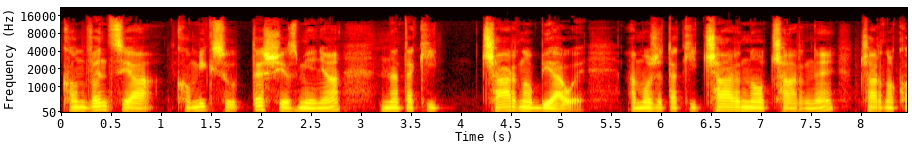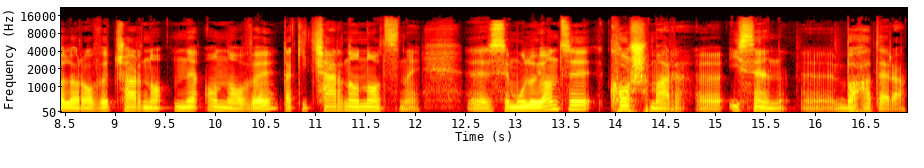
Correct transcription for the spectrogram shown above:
konwencja komiksu też się zmienia na taki czarno-biały, a może taki czarno-czarny, czarno-kolorowy, czarno-neonowy, taki czarno-nocny, e, symulujący koszmar i sen bohatera,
